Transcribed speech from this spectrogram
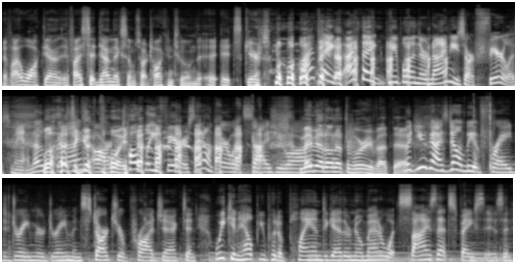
if i walk down if i sit down next to them and start talking to them it, it scares them a little i think i think people in their 90s are fearless man. Those well, guys are point. totally fearless they don't care what size you are. Maybe i don't have to worry about that. But you guys don't be afraid to dream your dream and start your project and we can help you put a plan together no matter what size that space is. And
